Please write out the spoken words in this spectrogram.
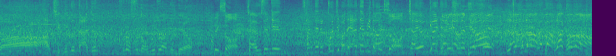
와, 지금도 낮은 크로스 너무 좋았는데요. 루빅손. 자, 여기서 이제 상대를 꼬집어내야 됩니다. 루빅손. 자, 연결되면 라카바. 라카바.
